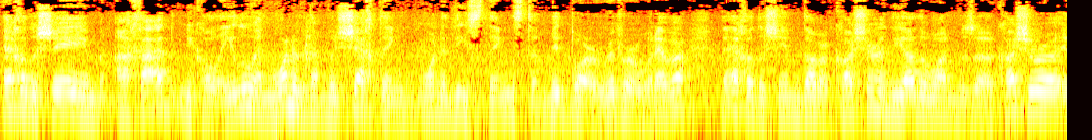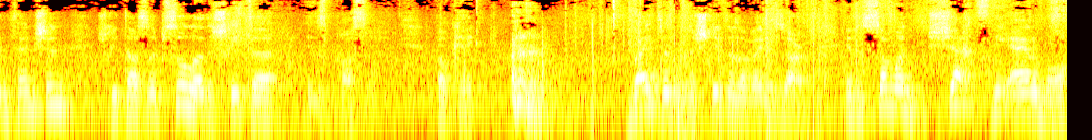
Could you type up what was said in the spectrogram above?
Echad Hashem Achad Mikol Elu, and one of them was shechting one of these things to Midbar, a river, or whatever. Echad Hashem Davar Kosher, and the other one was a kosher intention. Shchitas Psula, the shchita is pasul. Okay. Weiter, the shchitas of Zara. If someone shechts the animal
